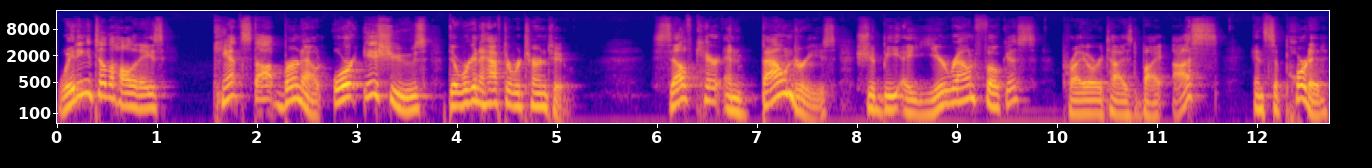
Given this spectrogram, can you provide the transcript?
Waiting until the holidays can't stop burnout or issues that we're going to have to return to. Self care and boundaries should be a year round focus prioritized by us and supported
